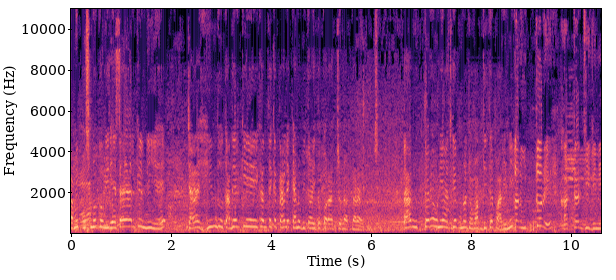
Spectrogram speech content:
আমি প্রশ্ন করি এসআইআর কে নিয়ে যারা হিন্দু তাদেরকে এখান থেকে তাহলে কেন বিতাড়িত করার জন্য আপনারা এ করছেন তার উত্তরে উনি আজকে কোনো জবাব দিতে পারেনি। তার উত্তরে খাট্টারজি যিনি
